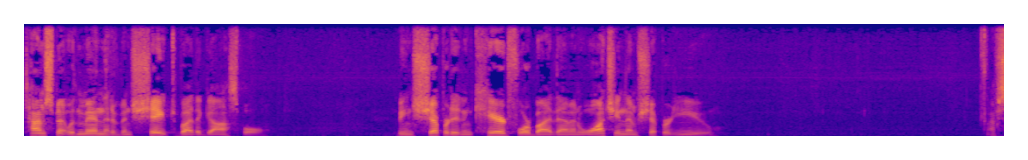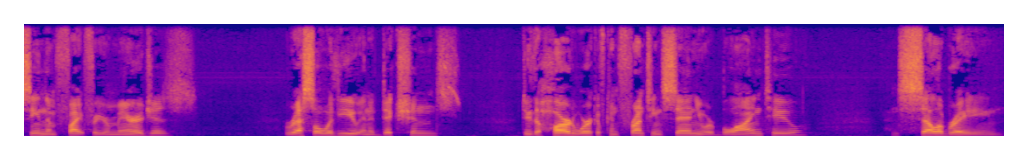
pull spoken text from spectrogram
Time spent with men that have been shaped by the gospel, being shepherded and cared for by them, and watching them shepherd you. I've seen them fight for your marriages, wrestle with you in addictions, do the hard work of confronting sin you were blind to, and celebrating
